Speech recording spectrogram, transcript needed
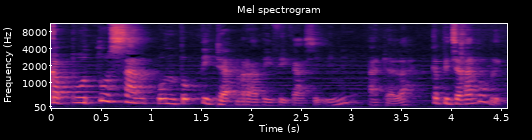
Keputusan untuk tidak meratifikasi ini adalah kebijakan publik.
